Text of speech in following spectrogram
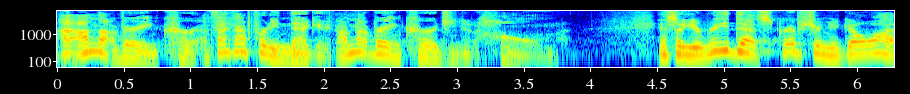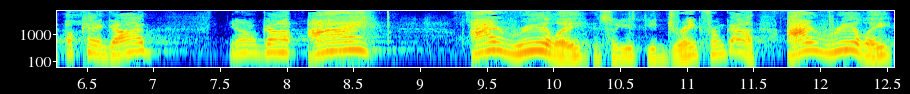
I, I'm not very encouraging. In fact, I'm pretty negative. I'm not very encouraging at home. And so you read that scripture and you go, what? Okay, God, you know, God, I I really, and so you, you drink from God, I really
